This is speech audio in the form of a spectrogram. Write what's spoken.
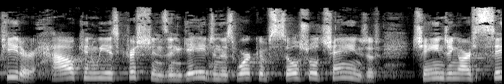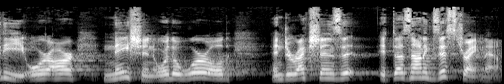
Peter, how can we as Christians engage in this work of social change, of changing our city or our nation or the world in directions that it does not exist right now?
